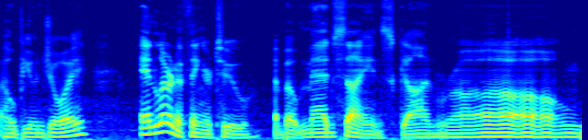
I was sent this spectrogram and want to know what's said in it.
I hope you enjoy and learn a thing or two about mad science gone wrong.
